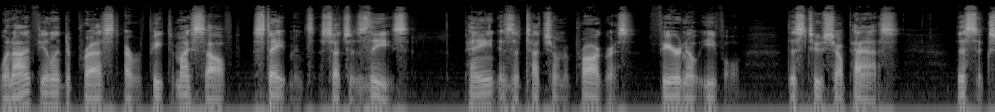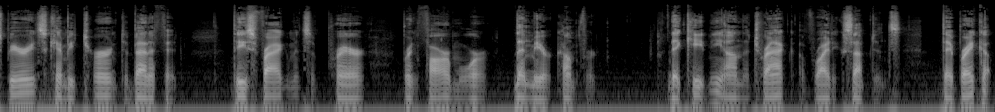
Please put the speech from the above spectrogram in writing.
When I'm feeling depressed, I repeat to myself statements such as these Pain is a touchstone of progress. Fear no evil. This too shall pass. This experience can be turned to benefit. These fragments of prayer bring far more than mere comfort. They keep me on the track of right acceptance. They break up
